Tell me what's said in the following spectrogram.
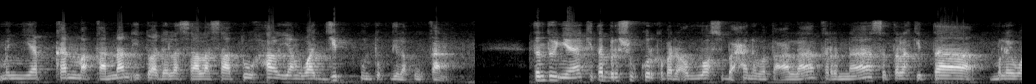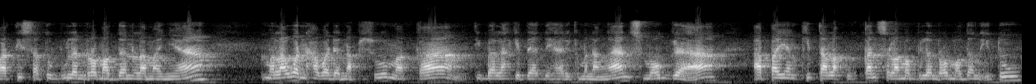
menyiapkan makanan itu adalah salah satu hal yang wajib untuk dilakukan. Tentunya kita bersyukur kepada Allah Subhanahu wa taala karena setelah kita melewati satu bulan Ramadan lamanya melawan hawa dan nafsu maka tibalah kita di hari kemenangan. Semoga apa yang kita lakukan selama bulan Ramadan itu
